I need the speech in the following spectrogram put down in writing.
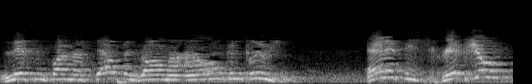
listen for myself and draw my own conclusion. And if it's scriptural,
